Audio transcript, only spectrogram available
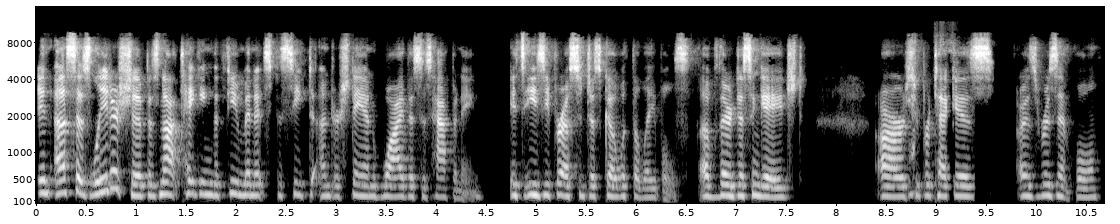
In us as leadership is not taking the few minutes to seek to understand why this is happening it's easy for us to just go with the labels of they're disengaged. Our super tech is is resentful.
